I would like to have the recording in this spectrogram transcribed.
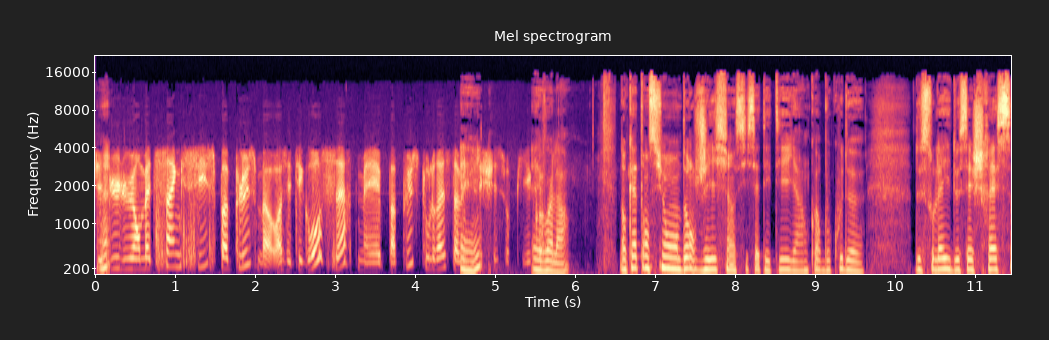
J'ai dû lui en mettre 5, 6, pas plus. Bah, oh, C'était grosse certes, mais pas plus. Tout le reste avait eh séché sur pied. Et voilà. Donc attention, danger, hein, si cet été il y a encore beaucoup de de soleil, de sécheresse.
